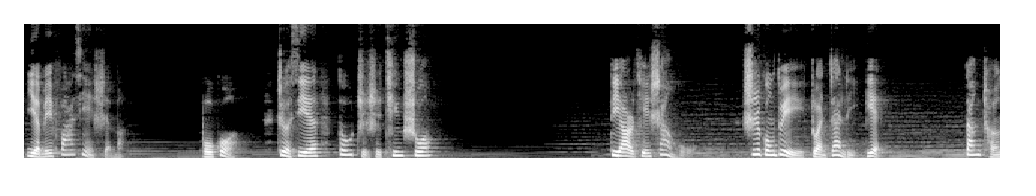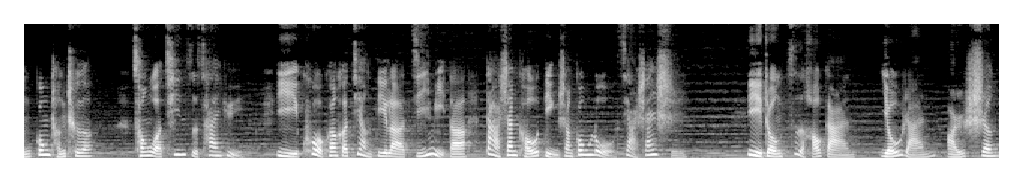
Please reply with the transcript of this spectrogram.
也没发现什么。不过，这些都只是听说。第二天上午，施工队转战里店，当乘工程车，从我亲自参与，以扩宽和降低了几米的大山口顶上公路下山时，一种自豪感油然而生。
